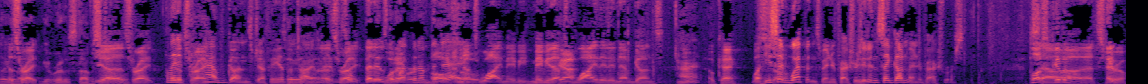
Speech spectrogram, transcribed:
That's that. right. Get rid of stuff. yeah, that's right. Well, they that's didn't right. have guns, Jeffy, at the Tell you time. that. That's So right. that is the weapon of the Oh, day. and that's why, maybe. Maybe that's Yeah. why they didn't have guns. All right. Okay? Well, he So- said weapons manufacturers. He didn't say gun manufacturers. Plus, So- given Uh, that's true.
